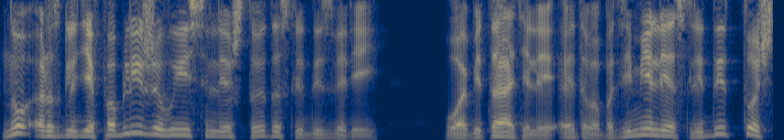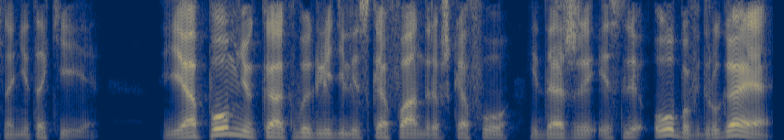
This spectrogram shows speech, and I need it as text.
но, разглядев поближе, выяснили, что это следы зверей. У обитателей этого подземелья следы точно не такие. Я помню, как выглядели скафандры в шкафу, и даже если обувь другая,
